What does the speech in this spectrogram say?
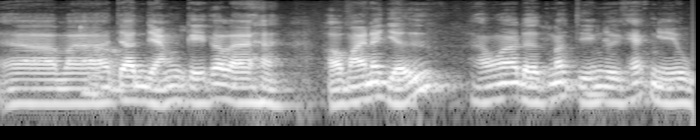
À, mà ở trên dặn kiệt đó là hồi mai nó giữ không có được nói chuyện người khác nhiều.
